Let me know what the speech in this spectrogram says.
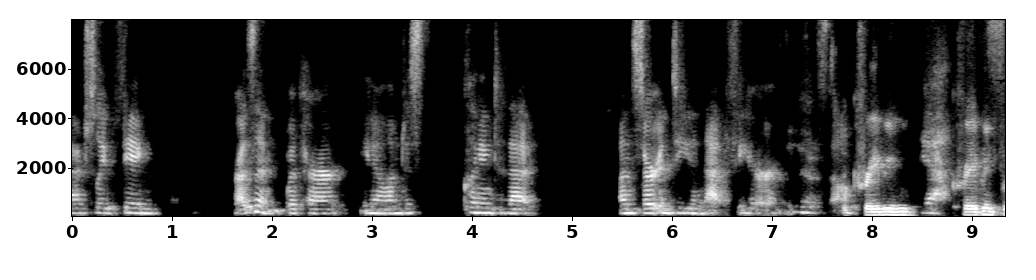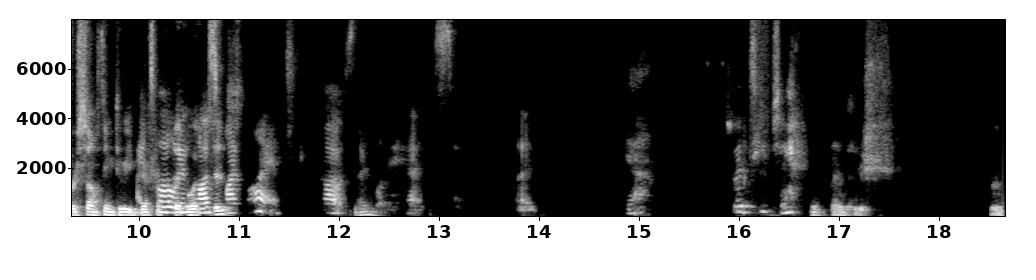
actually being present with her you know i'm just clinging to that uncertainty and that fear Yeah. the so craving, yeah craving was- for something to be different. i totally than what lost my mind i was like Mm. looking at this but yeah good teaching Thank you. Hmm.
